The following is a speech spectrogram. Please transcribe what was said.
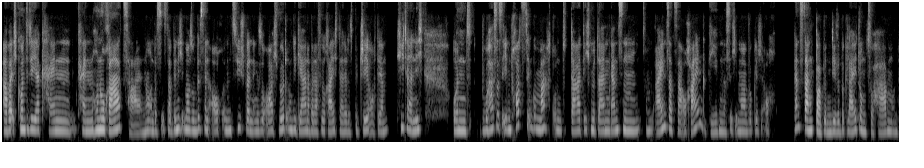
Aber ich konnte dir ja kein, kein Honorar zahlen. Ne? Und das ist, da bin ich immer so ein bisschen auch im Zwiespältigen so, oh, ich würde irgendwie gerne, aber dafür reicht leider das Budget auch der Kita nicht. Und du hast es eben trotzdem gemacht und da dich mit deinem ganzen Einsatz da auch reingegeben, dass ich immer wirklich auch ganz dankbar bin, diese Begleitung zu haben. Und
